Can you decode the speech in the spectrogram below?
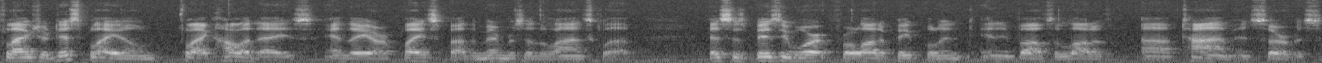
Flags are displayed on flag holidays and they are placed by the members of the Lions Club. This is busy work for a lot of people and, and involves a lot of uh, time and service.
